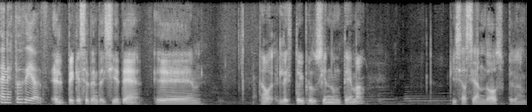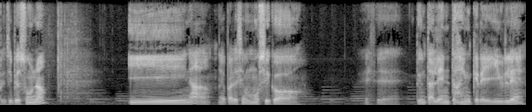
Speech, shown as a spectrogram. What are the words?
en estos días? El Peque 77, eh, no, le estoy produciendo un tema, quizás sean dos, pero en principio es uno. Y nada, me parece un músico este, de un talento increíble,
